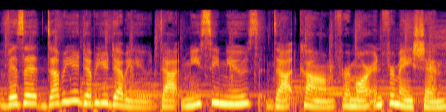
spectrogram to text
Visit www.mecemuse.com for more information.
